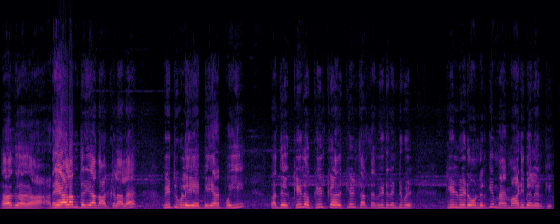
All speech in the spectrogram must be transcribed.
அதாவது அடையாளம் தெரியாத ஆட்களால் வீட்டுக்குள்ளேயே போய் போய் வந்து கீழே கீழ்கல கீழ்த்தளத்த வீடு ரெண்டு வீடு கீழ் வீடு ஒன்று இருக்குது மாடி மேலே இருக்குது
